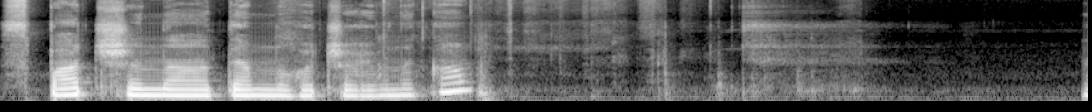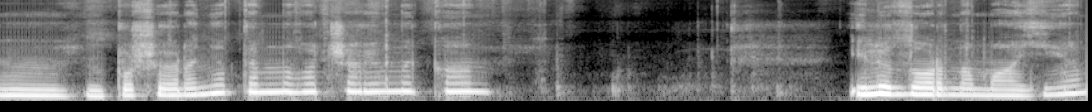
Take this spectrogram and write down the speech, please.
Спадщина темного чарівника. Поширення темного чарівника. Ілюзорна магія.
